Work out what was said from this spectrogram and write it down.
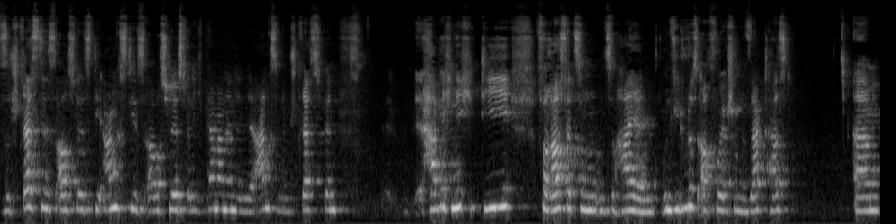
dieser Stress, die es auslöst, die Angst, die es auslöst, wenn ich permanent in der Angst und im Stress bin, habe ich nicht die Voraussetzungen, um zu heilen. Und wie du das auch vorher schon gesagt hast, ähm,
